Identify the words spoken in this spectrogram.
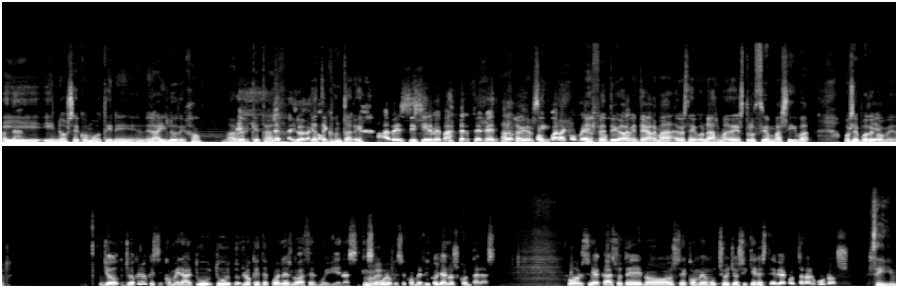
y, y no sé cómo tiene. Ahí lo he dejado. A ver qué tal. Ahí lo ya te contaré. A ver si sirve para hacer cemento A ver si o para comer. efectivamente arma, o sea, un arma de destrucción masiva o se puede Bien. comer. Yo, yo creo que se comerá. Tú, tú lo que te pones lo haces muy bien, así que Bueno. seguro que se come rico. Ya nos contarás. Por si acaso te, no se come mucho, yo si quieres te voy a contar algunos Sí.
